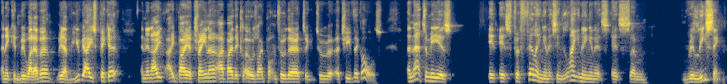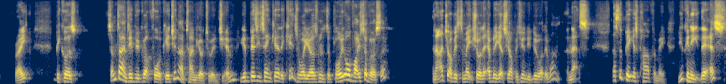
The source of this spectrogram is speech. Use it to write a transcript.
And it can be whatever. We have you guys pick it, and then I I buy a trainer, I buy the clothes, I put them through there to to achieve their goals. And that to me is it, it's fulfilling and it's enlightening and it's it's um releasing, right? Because sometimes if you've got four kids, you don't have time to go to a gym. You're busy taking care of the kids while your husband's deployed, or vice versa. And our job is to make sure that everybody gets the opportunity to do what they want. And that's that's the biggest part for me. You can eat this,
